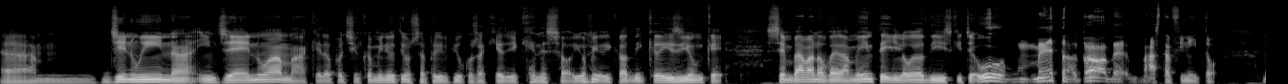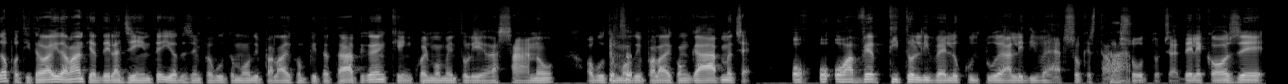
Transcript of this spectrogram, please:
um, genuina, ingenua, ma che dopo 5 minuti non sapevi più cosa chiedere, che ne so, io mi ricordo i Crisium che sembravano veramente i loro dischi, cioè, oh, metal, brother, basta, finito. Dopo ti trovavi davanti a della gente, io ad esempio ho avuto modo di parlare con Peter Tatgren, che in quel momento lì era sano, ho avuto modo di parlare con Gabm, cioè ho, ho, ho, avvertito il livello culturale diverso che stava ah. sotto, cioè delle cose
